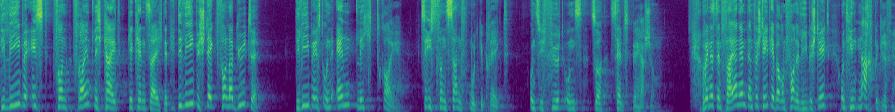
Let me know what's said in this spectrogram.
Die Liebe ist von Freundlichkeit gekennzeichnet. Die Liebe steckt voller Güte. Die Liebe ist unendlich treu. Sie ist von Sanftmut geprägt und sie führt uns zur Selbstbeherrschung. Und wenn ihr es den Flyer nimmt, dann versteht ihr, warum vorne Liebe steht und hinten acht Begriffe.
